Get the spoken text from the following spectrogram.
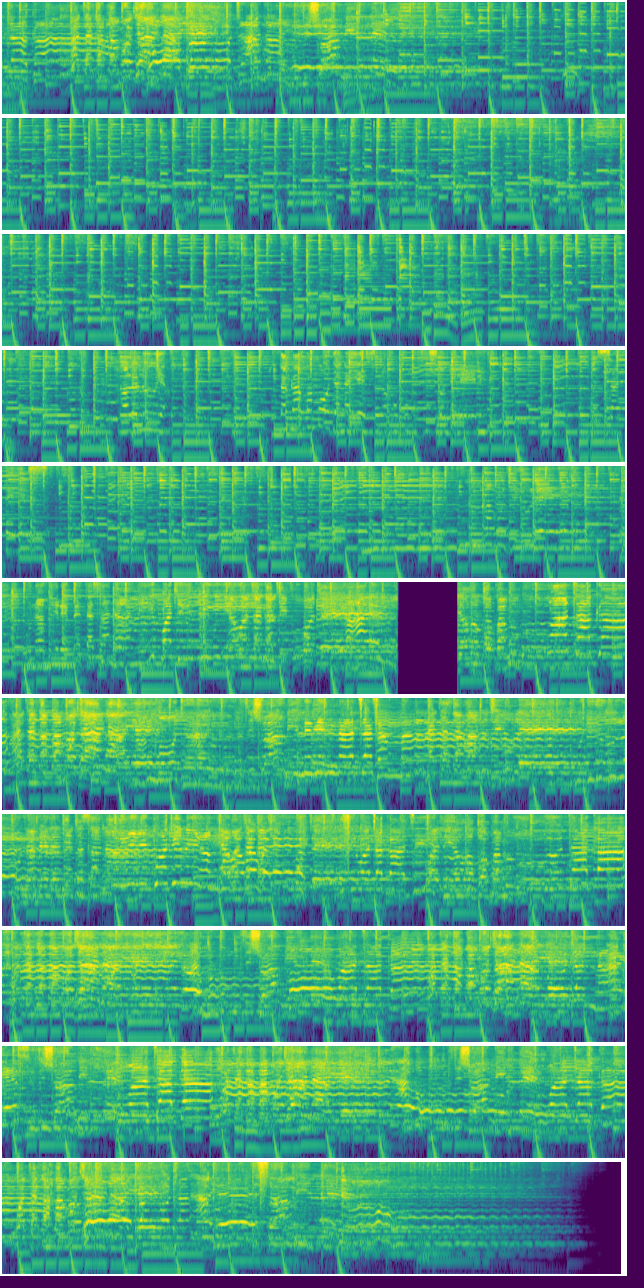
nataka inameremeta sana, ni kwa ajili ya watakatifu wote. Haleluya, ogopa Mungu. Wataka. Wataka pamoja naye. Pamoja naye. Mimi natazama. Natazama mji vamos.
